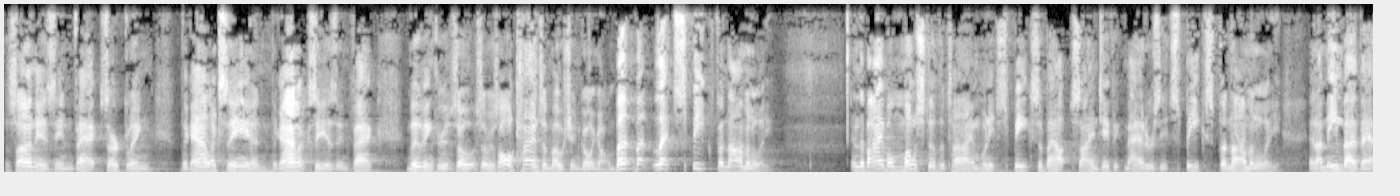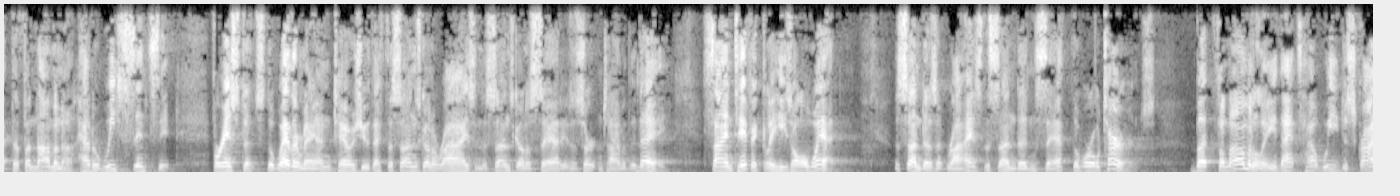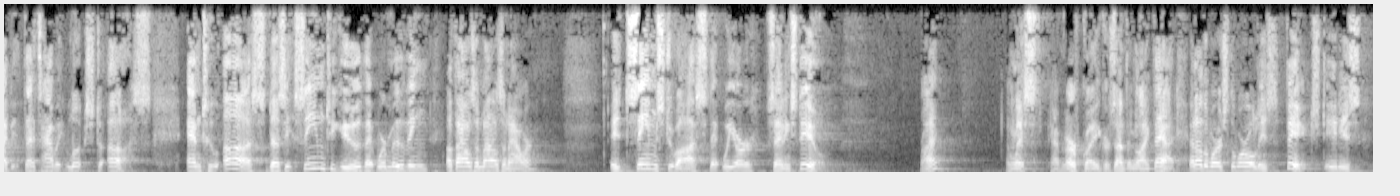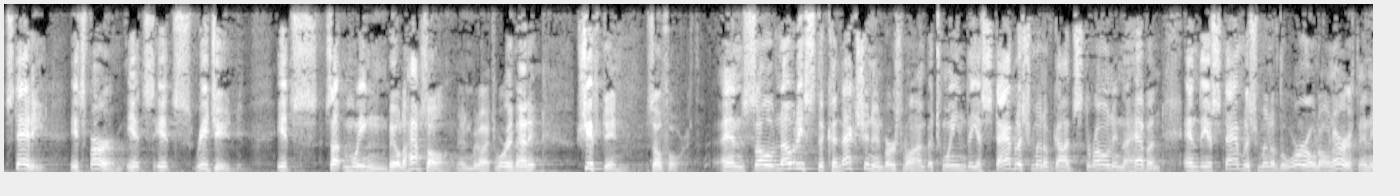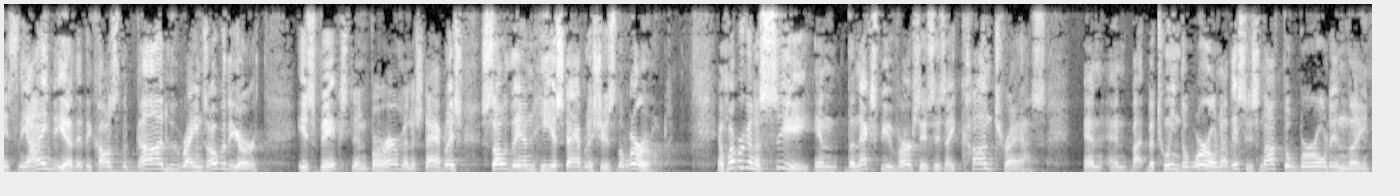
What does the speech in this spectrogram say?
the sun is in fact circling the galaxy, and the galaxy is in fact moving through. So, so there's all kinds of motion going on. But, but let's speak phenomenally. In the Bible, most of the time, when it speaks about scientific matters, it speaks phenomenally. And I mean by that the phenomena. How do we sense it? For instance, the weatherman tells you that the sun's going to rise and the sun's going to set at a certain time of the day. Scientifically, he's all wet. The sun doesn't rise, the sun doesn't set, the world turns. But phenomenally, that's how we describe it. That's how it looks to us. And to us, does it seem to you that we're moving a thousand miles an hour? It seems to us that we are setting still. Right? unless you have an earthquake or something like that. In other words, the world is fixed. It is steady. It's firm. It's, it's rigid. It's something we can build a house on and we don't have to worry about it shifting, so forth. And so notice the connection in verse 1 between the establishment of God's throne in the heaven and the establishment of the world on earth. And it's the idea that because the God who reigns over the earth is fixed and firm and established, so then he establishes the world. And what we're going to see in the next few verses is a contrast and, and between the world. Now this is not the world in the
